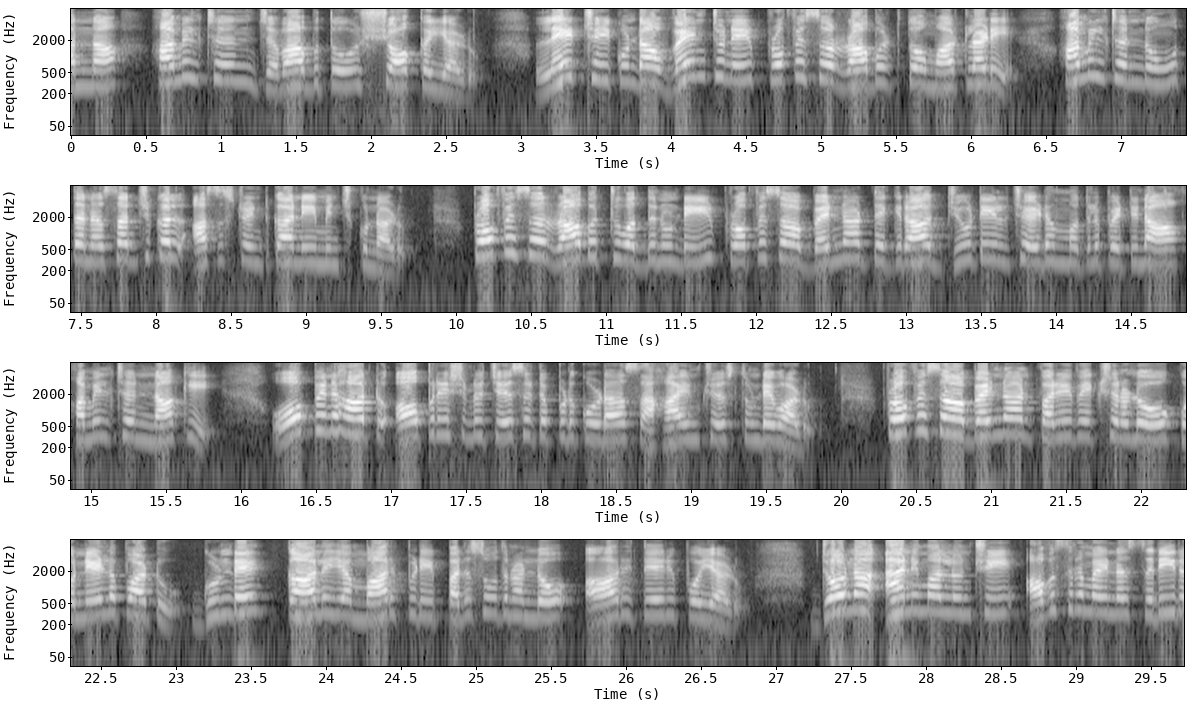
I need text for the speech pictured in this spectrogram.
అన్న హమిల్టన్ జవాబుతో షాక్ అయ్యాడు. లేట్ చేయకుండా వెంటనే ప్రొఫెసర్ రాబర్ట్తో మాట్లాడి హమిల్టన్ను తన సర్జికల్ అసిస్టెంట్గా నియమించుకున్నాడు. ప్రొఫెసర్ రాబర్ట్ వద్ద నుండి ప్రొఫెసర్ బెన్నార్డ్ దగ్గర డ్యూటీలు చేయడం మొదలుపెట్టిన హమిల్టన్ నాకి ఓపెన్ హార్ట్ ఆపరేషన్లు చేసేటప్పుడు కూడా సహాయం చేస్తుండేవాడు. ప్రొఫెసర్ బెన్నార్డ్ పర్యవేక్షణలో కొన్నేళ్ళ పాటు గుండె కాలేయ మార్పిడి పరిశోధనల్లో ఆరితేరిపోయాడు. డోనా యానిమల్ నుంచి అవసరమైన శరీర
